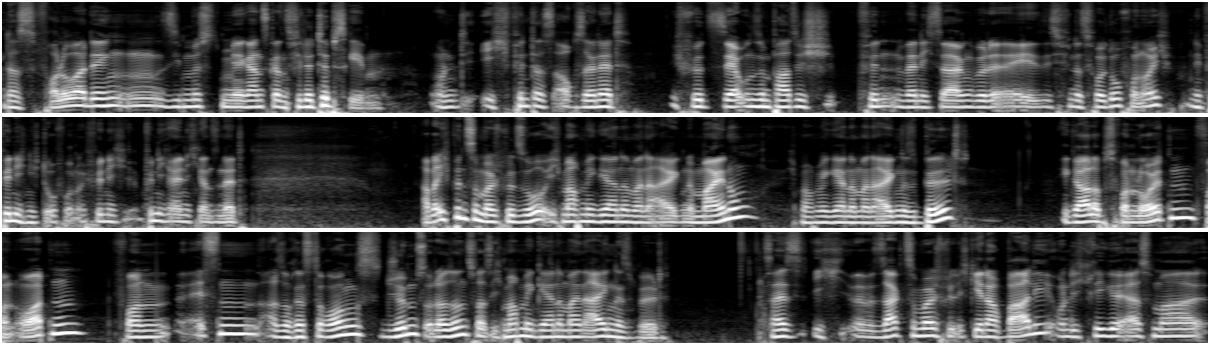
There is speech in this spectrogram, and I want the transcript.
dass Follower denken, sie müssten mir ganz, ganz viele Tipps geben. Und ich finde das auch sehr nett. Ich würde es sehr unsympathisch finden, wenn ich sagen würde, ey, ich finde das voll doof von euch. Ne, finde ich nicht doof von euch. Finde ich, find ich eigentlich ganz nett. Aber ich bin zum Beispiel so, ich mache mir gerne meine eigene Meinung. Ich mache mir gerne mein eigenes Bild. Egal, ob es von Leuten, von Orten, von Essen, also Restaurants, Gyms oder sonst was. Ich mache mir gerne mein eigenes Bild. Das heißt, ich äh, sage zum Beispiel, ich gehe nach Bali und ich kriege erstmal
